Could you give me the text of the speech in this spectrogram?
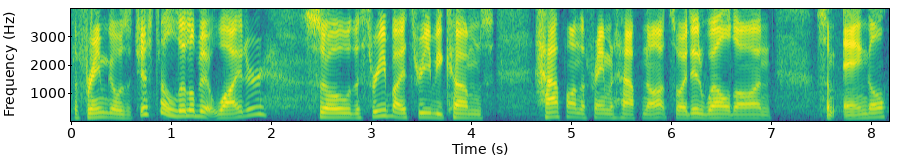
the frame goes just a little bit wider. So the three by three becomes half on the frame and half not. So I did weld on some angle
